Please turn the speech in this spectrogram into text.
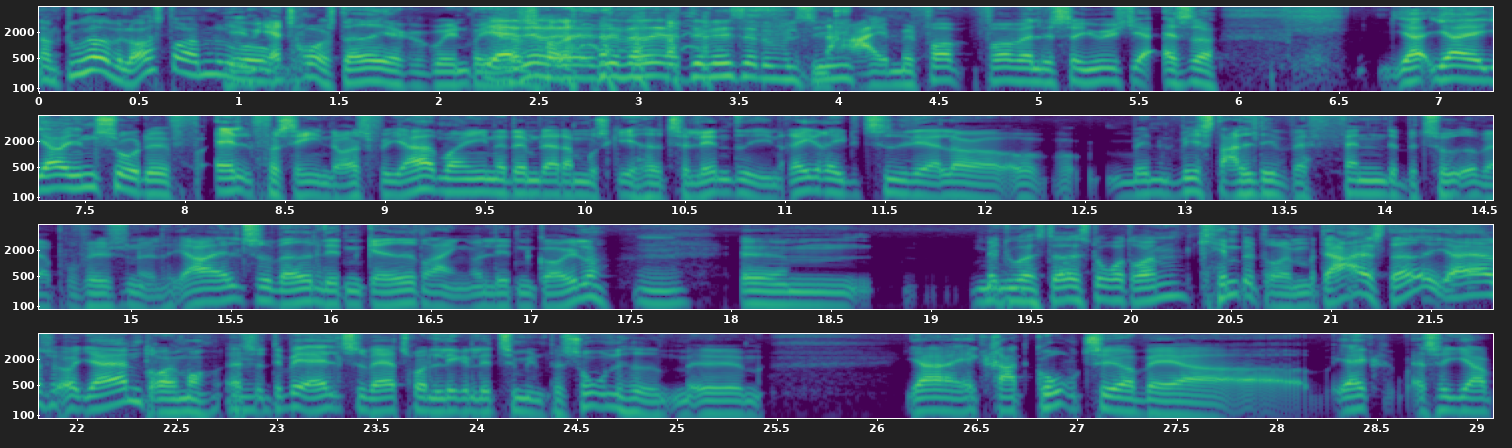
Nå, men du havde vel også drømme, du Jamen, jeg tror stadig, jeg kan gå ind på Ja, det, hold. det, ved jeg, det vidste jeg, du ville sige. Nej, men for, for at være lidt seriøs, jeg, altså, jeg, jeg, jeg indså det alt for sent også, for jeg var en af dem der, der måske havde talentet i en rigtig, rigtig tidlig alder, og, og, men vidste aldrig, hvad fanden det betød at være professionel. Jeg har altid været lidt en gadedreng og lidt en gøjler. Mm. Øhm, men, Men du har stadig store drømme? Kæmpe drømme. Det har jeg stadig. Jeg er, jeg er en drømmer. Mm. Altså, det vil jeg altid være. Jeg tror, det ligger lidt til min personlighed. Øhm, jeg er ikke ret god til at være... Jeg, ikke, altså, jeg,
